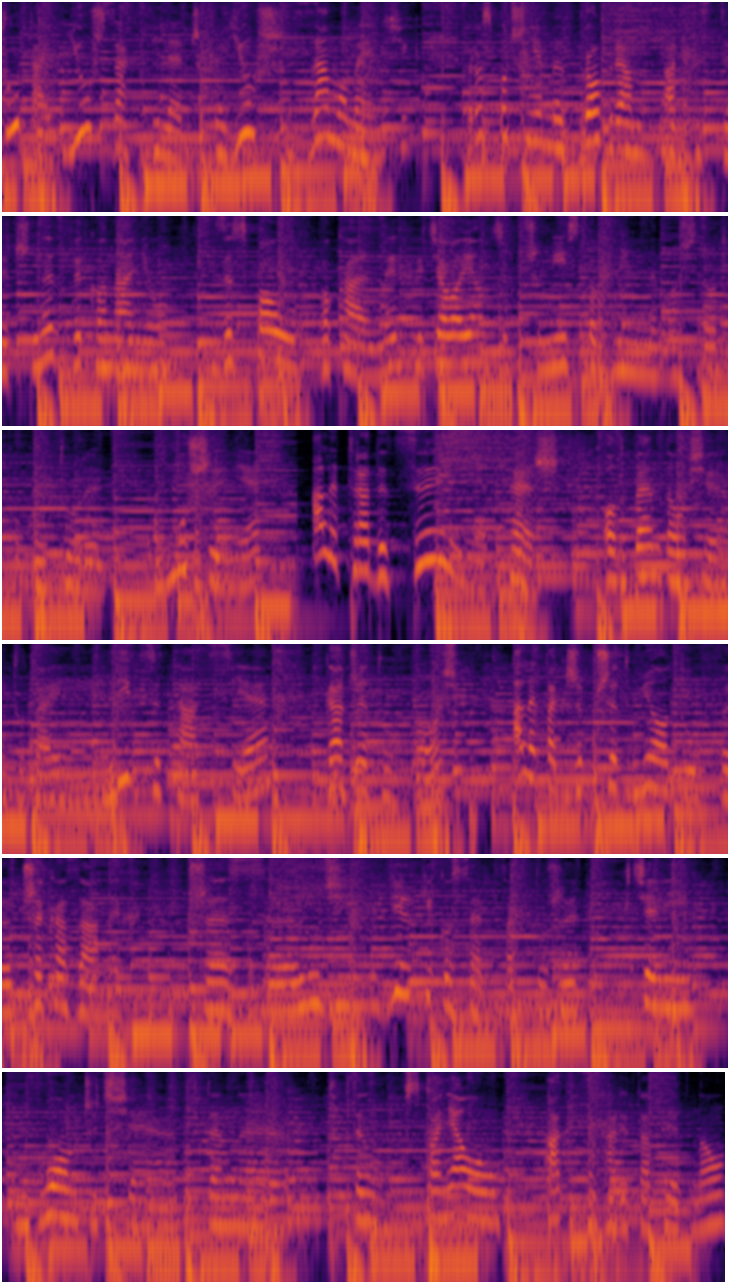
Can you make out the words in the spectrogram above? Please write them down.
Tutaj już za chwileczkę, już za momencik rozpoczniemy program artystyczny w wykonaniu zespołów wokalnych działających przy Miejsko-Gminnym Ośrodku Kultury w Muszynie, ale tradycyjnie też odbędą się tutaj licytacje gadżetów WOŚP, ale także przedmiotów przekazanych przez ludzi wielkiego serca, którzy chcieli włączyć się w, ten, w tę wspaniałą akcję charytatywną,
